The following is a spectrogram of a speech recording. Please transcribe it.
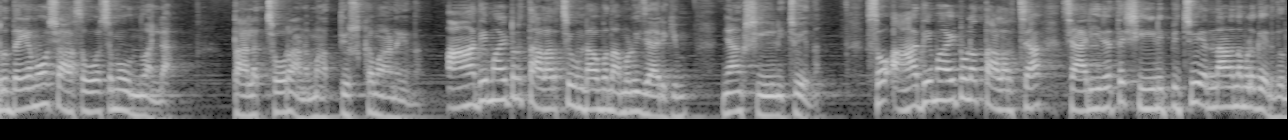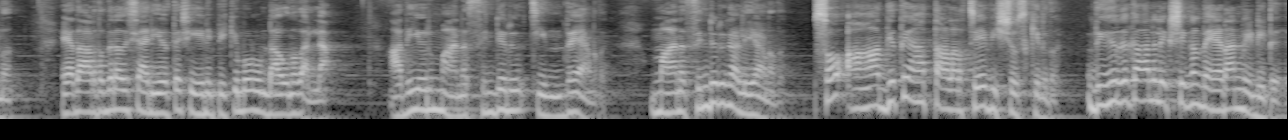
ഹൃദയമോ ശ്വാസകോശമോ ഒന്നുമല്ല. തലച്ചോറാണ് മസ്തിഷ്കമാണ് എന്ന്. ആദ്യമായിട്ടൊരു തളർച്ച ഉണ്ടാകുമ്പോൾ നമ്മൾ വിചാരിക്കും ഞാൻ ക്ഷീണിച്ചു എന്ന്. സോ ആദ്യമായിട്ടുള്ള തളർച്ച ശരീരത്തെ ക്ഷീണിപ്പിച്ചു എന്നാണ് നമ്മൾ കരുതുന്നത്. യഥാർത്ഥത്തിൽ അത് ശരീരത്തെ ക്ഷീണിപ്പിക്കുമ്പോൾ ഉണ്ടാകുന്നതല്ല അത് ഈ ഒരു മനസ്സിന്റെ ഒരു ചിന്തയാണത്. മനസ്സിന്റെ ഒരു കളിയാണത്. സോ ആദ്യത്തെ ആ തളർച്ചയെ വിശ്വസിക്കരുത്. ദീർഘകാല ലക്ഷ്യങ്ങൾ നേടാൻ വേണ്ടിയിട്ട്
